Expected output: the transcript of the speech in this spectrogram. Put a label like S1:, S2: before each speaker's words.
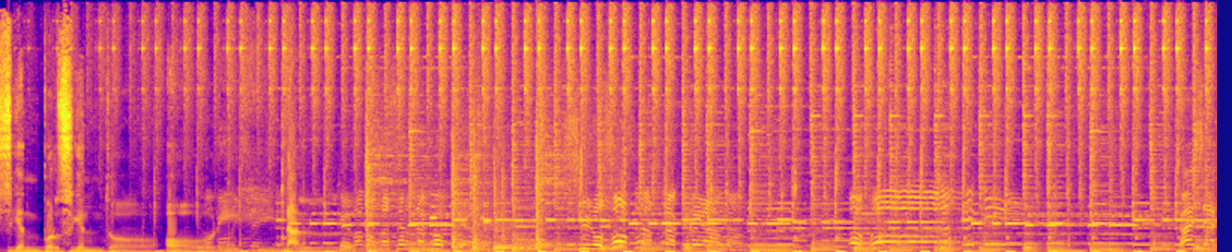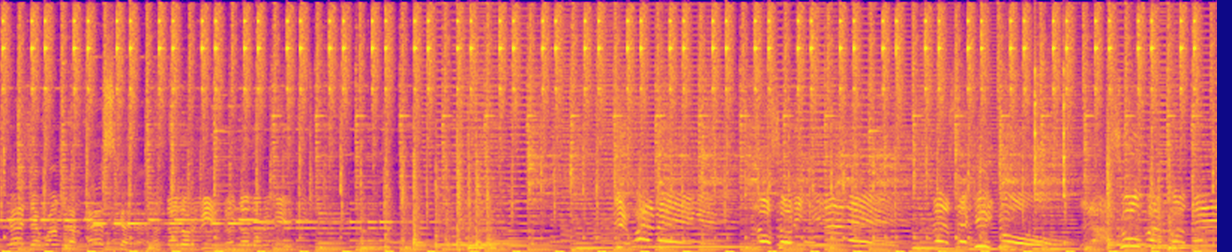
S1: 100% original.
S2: Que vamos a hacer la copia. Si nosotras la creamos. ¡Ojo!
S3: Calla, calla, guambra cáscara.
S2: Anda a dormir, anda a dormir. Y vuelven los originales desde Quito. La suma con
